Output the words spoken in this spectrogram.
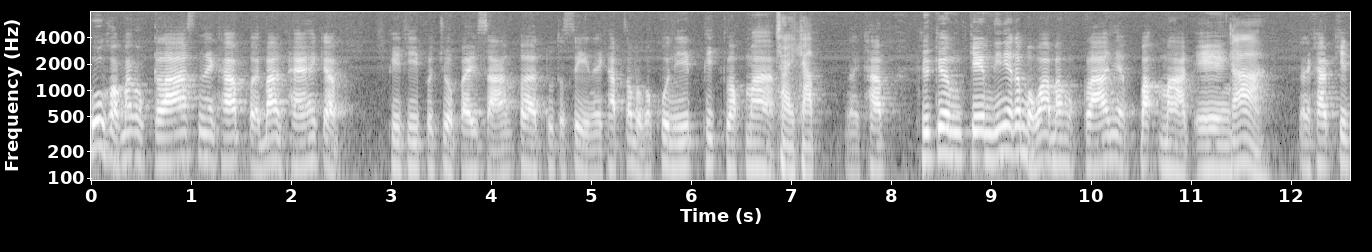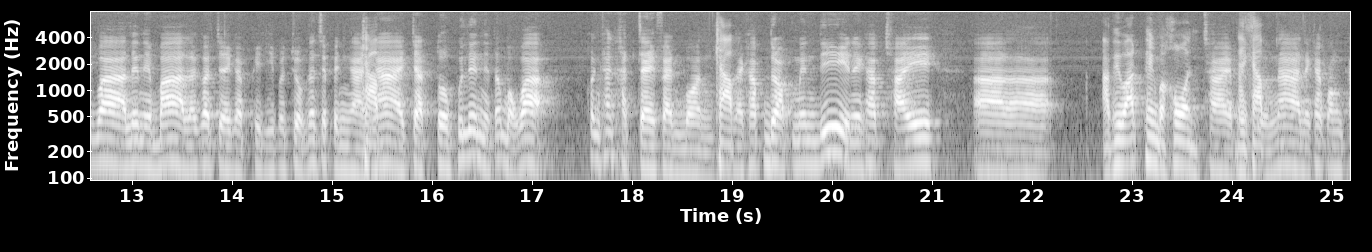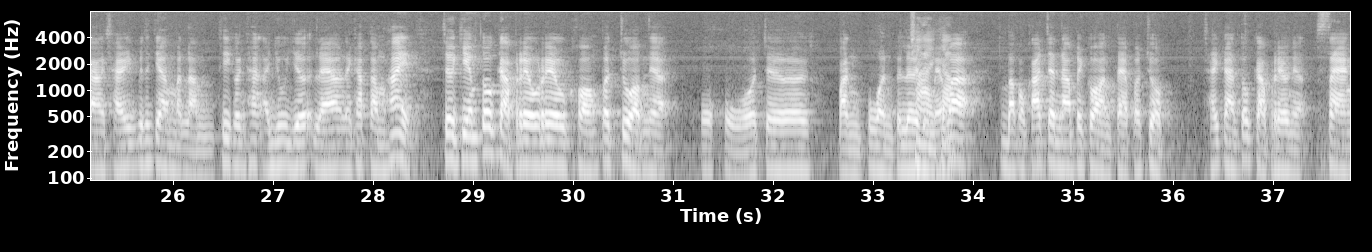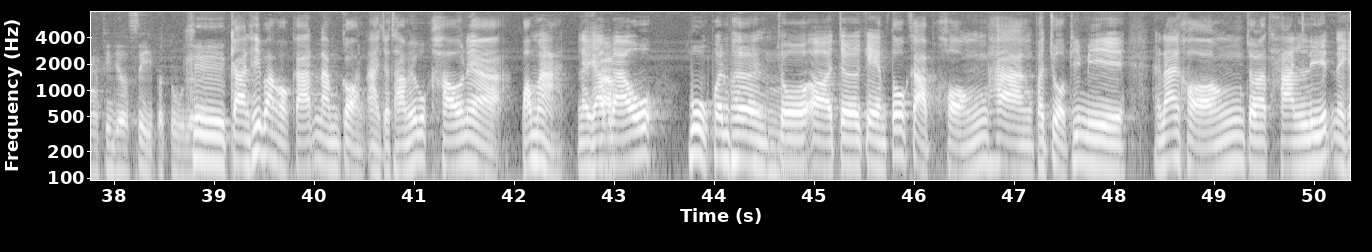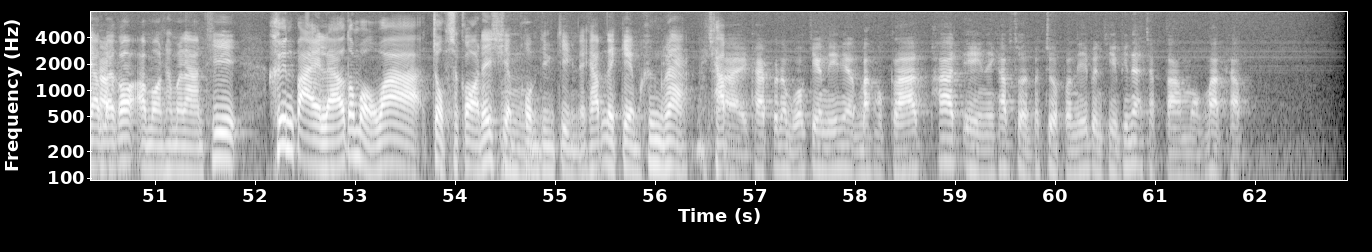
คู่ของบางกอกกลาสนะครับเปิดบ้านแพ้ให้กับ PT ประจวบไป 3 ประตูต่อ4นะครับต้องบอกว่าคู่นี้พลิกล็อกมากใช่ครับนะครับคือเกมเกมนี้เนี่ยต้องบอกว่าบางกอกกลาสเนี่ยประมาทเองอ่านะครับคิดว่าเล่นในบ้านแล้วก็เจอกับ PT ประจวบน่าจะเป็นงานครับง่าย จัดตัวผู้เล่นเนี่ยต้องบอกว่าค่อนข้างขัดใจแฟนบอลครับนะครับดรอปเมนดี้นะครับใช้ อ่าอภิวัตเพ่งประโคนใช่เป็นนะครับส่วนหน้านะครับกองกลางใช้วิทยามาลำที่ค่อนข้างอายุเยอะแล้วนะครับทำให้เจอเกมโต้กลับเร็วๆของประจวบเนี่ยโอ้โหเจอปั่นป่วนไปเลยใช่ถึงแม้ครับว่าบางกอกการดจะนำไปก่อน แต่ประจวบใช้การโต้กลับเร็วเนี่ยแซงทีเดียว 4 ประตูเลยคือการที่บางกอกการ์ดนำก่อนอาจจะทำให้พวกเขาเนี่ยประมาทนะครับครับแล้วบุกเพลินๆโจเอ่อเจอเกมโต้กลับของทางประจวบที่มีทางด้านของโจนาธานลีดนะครับครับแล้วก็อมรธรรมนามที่ ขึ้นไปแล้วต้องบอกว่าจบสกอร์ได้เฉียบคมจริงๆนะครับในเกมครึ่งแรกนะครับใช่ครับก็ต้องบอกว่าเกมนี้เนี่ยบางกอกกลาสพลาดเองนะครับส่วนประจวบตอนนี้เป็นทีมที่น่าจับตามองมากครับ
